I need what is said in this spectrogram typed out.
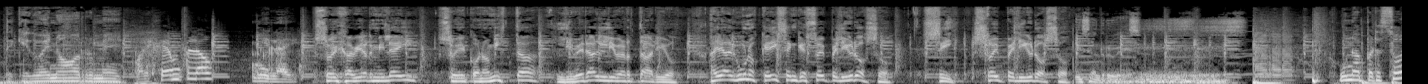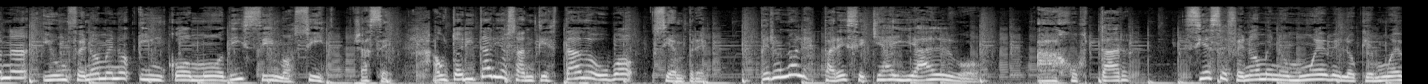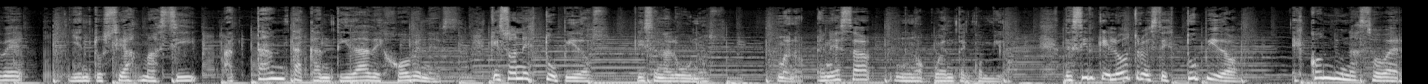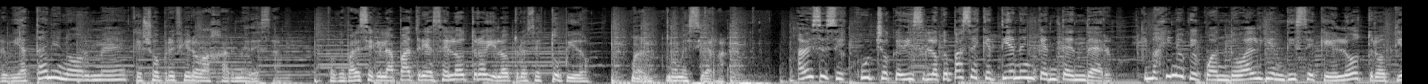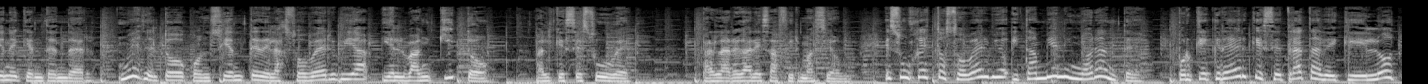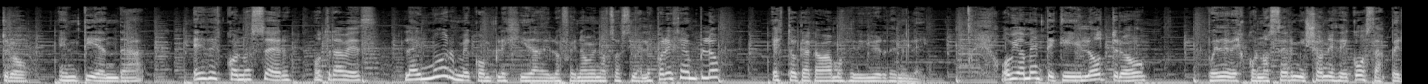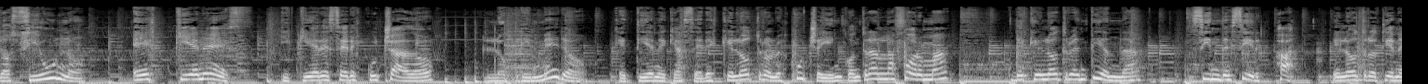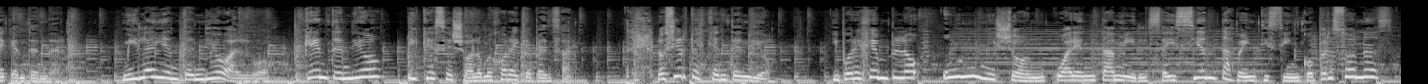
te quedó enorme. Por ejemplo, Milei. Soy Javier Milei, soy economista, liberal libertario. Hay algunos que dicen que soy peligroso. Sí, soy peligroso. Es al revés. Una persona y un fenómeno incomodísimo, sí, ya sé. Autoritarios antiestado hubo siempre. Pero ¿no les parece que hay algo a ajustar si ese fenómeno mueve lo que mueve y entusiasma así a tanta cantidad de jóvenes? Que son estúpidos, dicen algunos. Bueno, en esa no cuenten conmigo. Decir que el otro es estúpido esconde una soberbia tan enorme que yo prefiero bajarme de esa. Porque parece que la patria es el otro y el otro es estúpido. Bueno, no me cierra. A veces escucho que dicen, lo que pasa es que tienen que entender. Imagino que cuando alguien dice que el otro tiene que entender, no es del todo consciente de la soberbia y el banquito al que se sube para alargar esa afirmación. Es un gesto soberbio y también ignorante, porque creer que se trata de que el otro entienda es desconocer, otra vez, la enorme complejidad de los fenómenos sociales. Por ejemplo, esto que acabamos de vivir de mi ley. Obviamente que el otro puede desconocer millones de cosas, pero si uno es quien es y quiere ser escuchado, lo primero que tiene que hacer es que el otro lo escuche y encontrar la forma de que el otro entienda sin decir, ja, el otro tiene que entender. Milei entendió algo. ¿Qué entendió? Y qué sé yo, a lo mejor hay que pensar. Lo cierto es que entendió. Y por ejemplo, 1.040.625 personas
